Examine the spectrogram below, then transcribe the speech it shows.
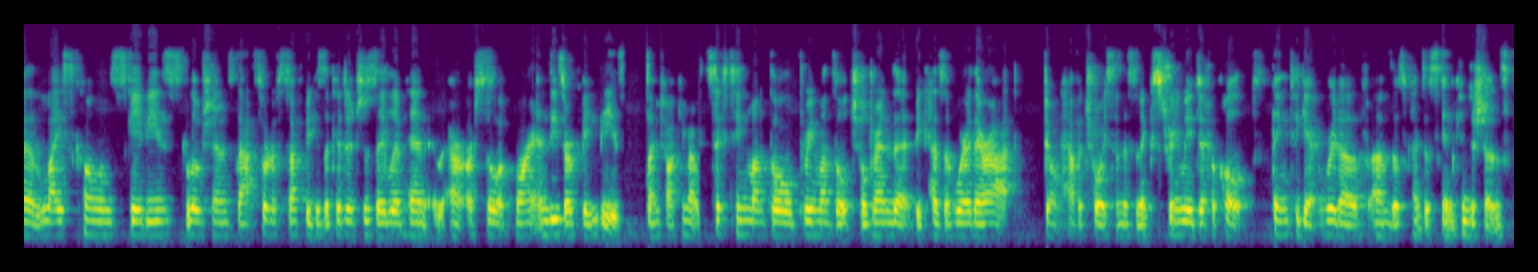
uh, lice combs, scabies, lotions, that sort of stuff, because the conditions they live in are, are so abhorrent. And these are babies. I'm talking about 16 month old, three month old children that because of where they're at don't have a choice, and it's an extremely difficult thing to get rid of um, those kinds of skin conditions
